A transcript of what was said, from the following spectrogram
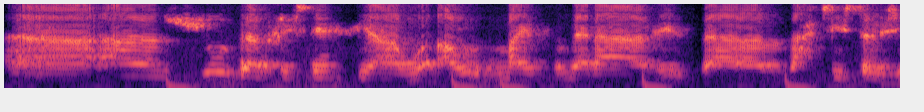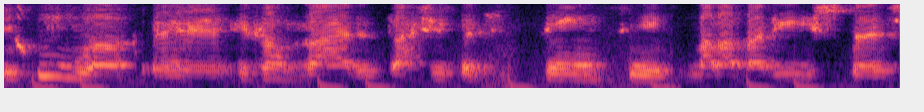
A ajuda assistencial aos mais vulneráveis, aos artistas de rua, eh, que são vários, artistas de ciência, malabaristas,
